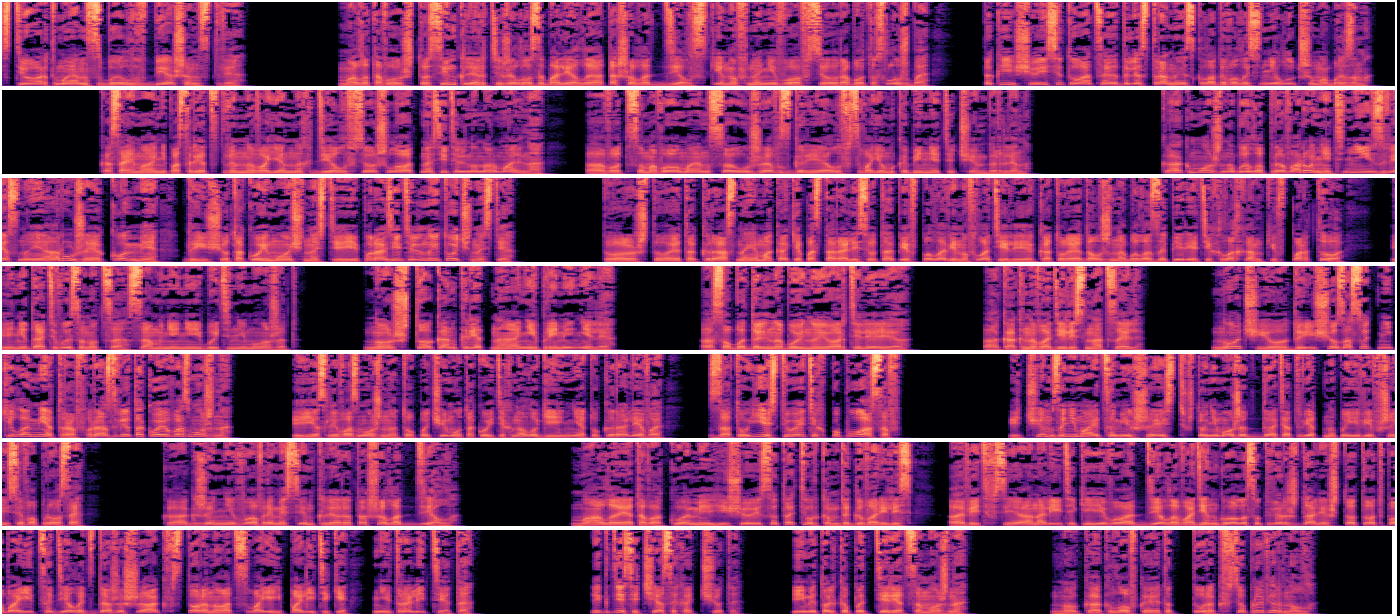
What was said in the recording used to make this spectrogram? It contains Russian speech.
Стюарт Мэнс был в бешенстве. Мало того, что Синклер тяжело заболел и отошел от дел, скинув на него всю работу службы, так еще и ситуация для страны складывалась не лучшим образом. Касаемо непосредственно военных дел, все шло относительно нормально, а вот самого Мэнса уже взгрел в своем кабинете Чемберлин. Как можно было проворонить неизвестное оружие Комми, да еще такой мощности и поразительной точности? То, что это красные макаки постарались, утопив половину флотилии, которая должна была запереть их лоханки в порту и не дать высунуться, сомнений быть не может. Но что конкретно они применили? Особо дальнобойную артиллерию? А как наводились на цель? Ночью, да еще за сотни километров, разве такое возможно? И если возможно, то почему такой технологии нет у королевы, Зато есть у этих папуасов. И чем занимается Ми-6, что не может дать ответ на появившиеся вопросы? Как же не вовремя Синклер отошел от дел? Мало этого, Коми еще и с Ататюрком договорились, а ведь все аналитики его отдела в один голос утверждали, что тот побоится делать даже шаг в сторону от своей политики нейтралитета. И где сейчас их отчеты? Ими только подтереться можно. Но как ловко этот турок все провернул.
